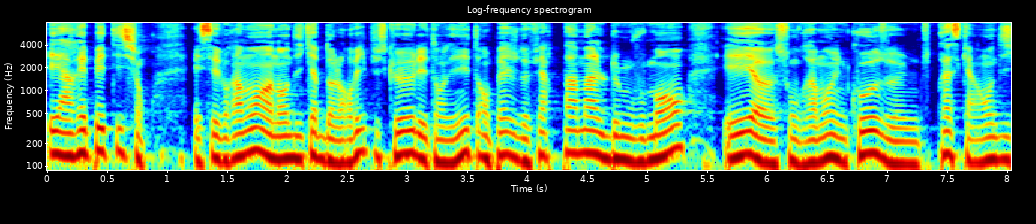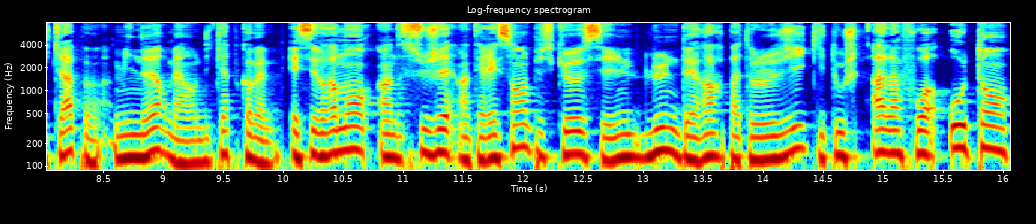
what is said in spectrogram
et à répétition. Et c'est vraiment un handicap dans leur vie puisque les tendinites empêchent de faire pas mal de mouvements et euh, sont vraiment une cause, presque un handicap mineur, mais un handicap quand même. Et c'est vraiment un sujet intéressant puisque c'est l'une des rares pathologies qui touche à la fois autant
